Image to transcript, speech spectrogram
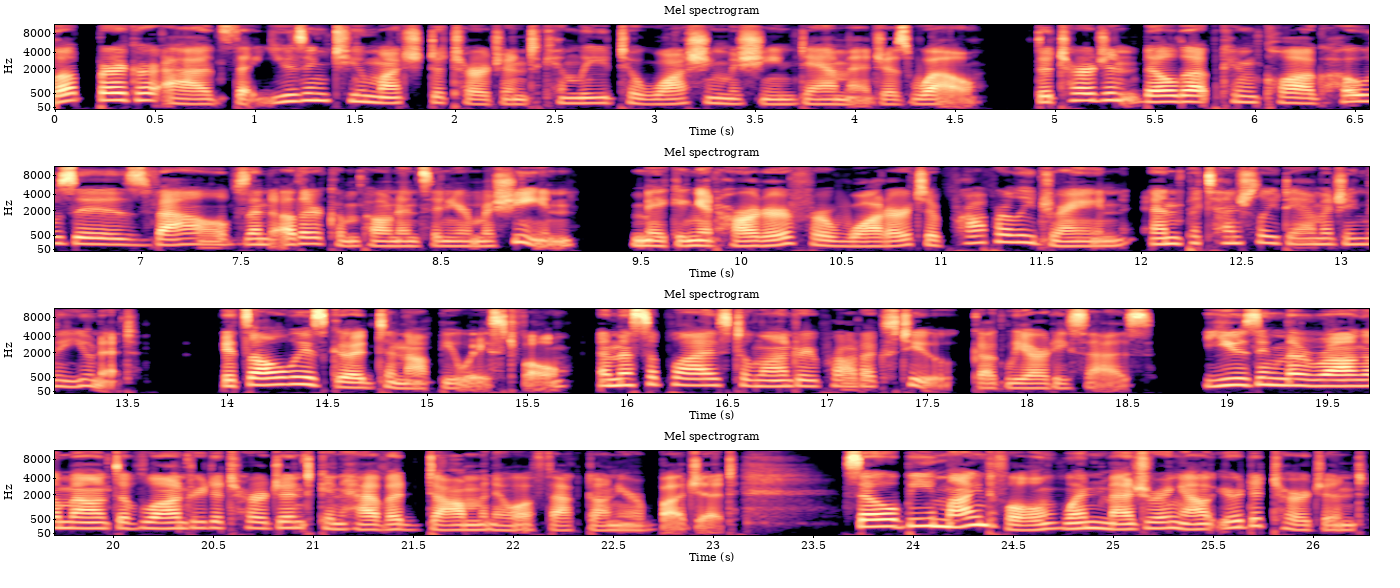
Lupberger adds that using too much detergent can lead to washing machine damage as well. Detergent buildup can clog hoses, valves, and other components in your machine, making it harder for water to properly drain and potentially damaging the unit. It's always good to not be wasteful, and this applies to laundry products too, Gagliardi says. Using the wrong amount of laundry detergent can have a domino effect on your budget, so be mindful when measuring out your detergent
